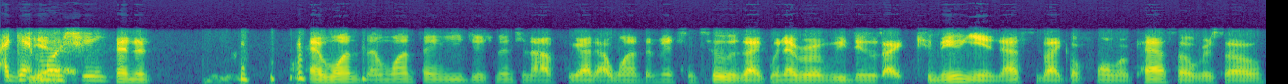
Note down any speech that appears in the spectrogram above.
I get yeah. mushy. And it, and one and one thing you just mentioned, I forgot I wanted to mention too, is like whenever we do like communion, that's like a form of Passover. So,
